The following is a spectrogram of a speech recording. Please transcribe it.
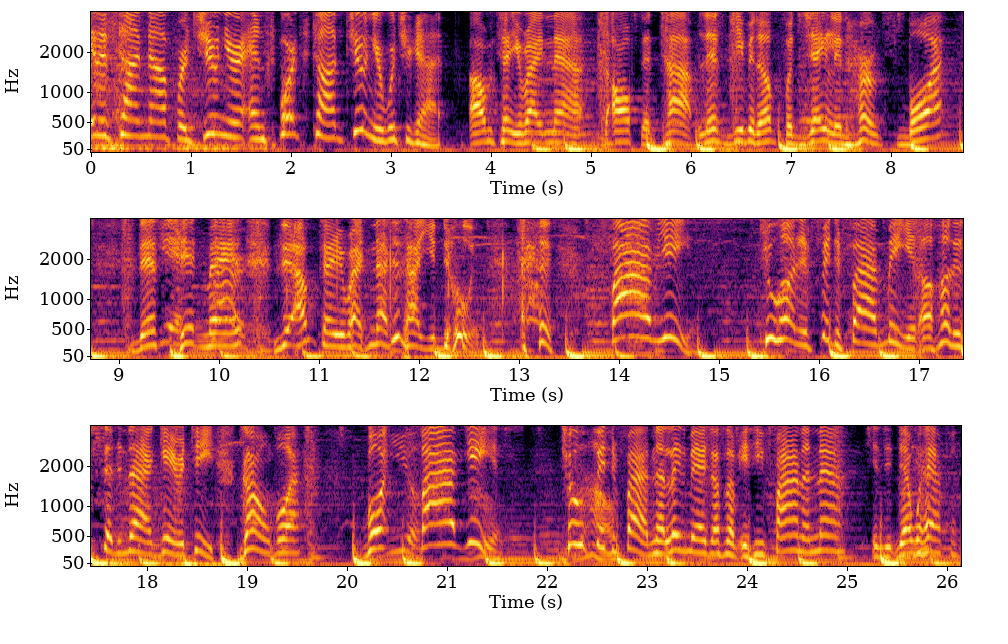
It is time now for Junior and Sports Talk. Junior, what you got? I'm gonna tell you right now, off the top, let's give it up for Jalen Hurts, boy. That's Yes, it, man. sir. I'm telling you right now, this is how you do it. Five years, 255 million, 179 guaranteed. Gone, boy. Boy, five years, 255. Now, let me ask y'all something. Is he finer now? Is it that what happened?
